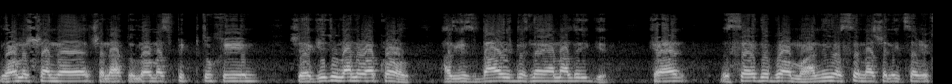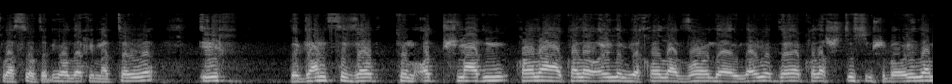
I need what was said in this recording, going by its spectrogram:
לא משנה שאנחנו לא מספיק פתוחים, שיגידו לנו הכל, על יזבייש בפני המלעיגים, כן? בסדר גמור, אני עושה מה שאני צריך לעשות, אני הולך עם התורה, איך וגם סבל עוד פשמדן, כל, כל העולם יכול לעבור, לא יודע, כל השטוסים שבעולם,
